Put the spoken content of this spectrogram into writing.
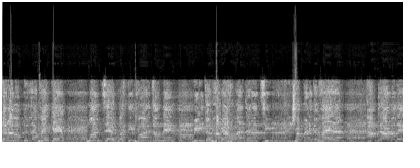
জনাব আবদুল্লাহ ভাইকে মঞ্চে উপস্থিত হওয়ার জন্য বিনীতভাবে আহ্বান জানাচ্ছি। সম্মানিত ভাইয়েরা, আমরা আমাদের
